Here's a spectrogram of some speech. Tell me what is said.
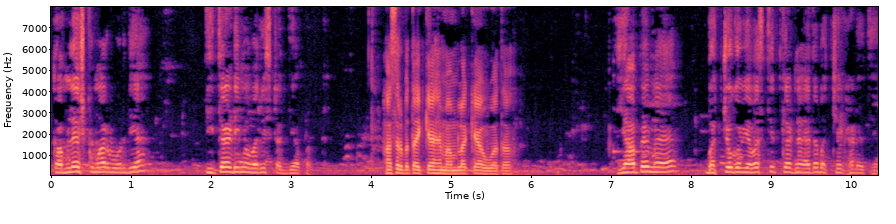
कमलेश कुमार बोरदिया तीतरडी में वरिष्ठ अध्यापक। हाँ सर बताइए क्या है मामला क्या हुआ था? यहाँ पे मैं बच्चों को व्यवस्थित करने आया था बच्चे खड़े थे।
